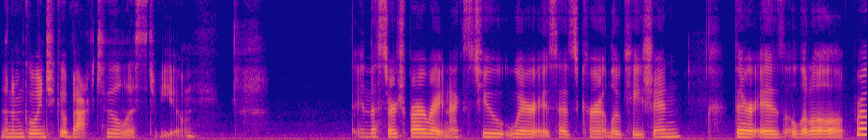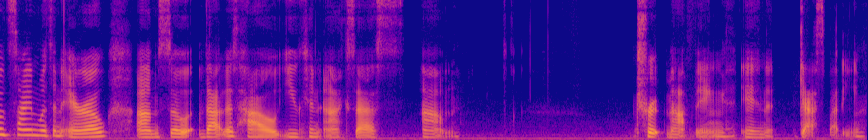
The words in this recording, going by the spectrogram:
Then I'm going to go back to the list view. In the search bar right next to where it says current location, there is a little road sign with an arrow. Um, so that is how you can access um, trip mapping in GasBuddy.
